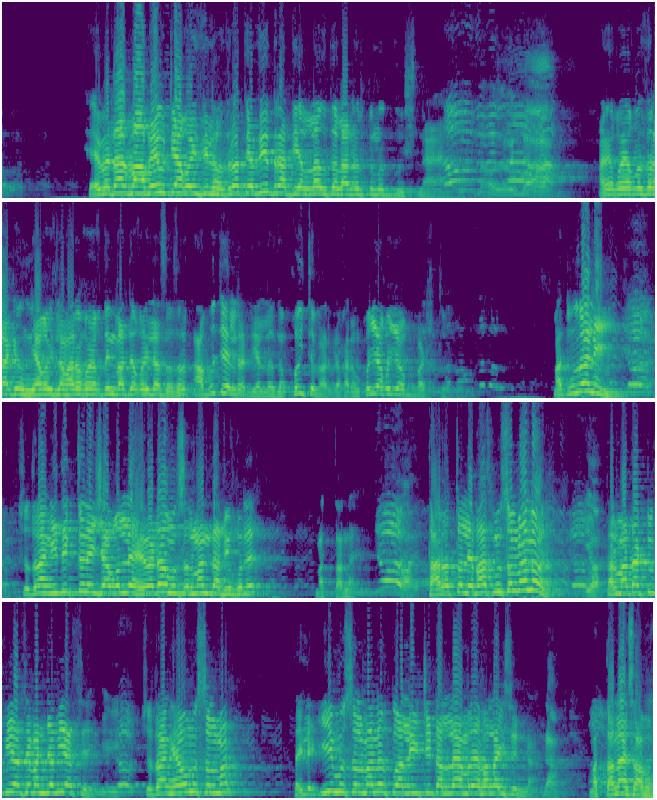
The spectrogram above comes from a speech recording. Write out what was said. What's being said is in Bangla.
হে বেটার বাপে উঠিয়া কইছিল হজরত এজিদ রাদি আল্লাহ তালানোর কোনো দোষ নাই। আমি কয়েক বছর আগে শুনিয়া কইছিলাম আরও কয়েকদিন বাদে কইলা হজরত আবু জেল রাদি আল্লাহ কইতে পারবে কারণ কইয়া কইয়া অভ্যাস তো মাতুরানি সুতরাং এই দিক তো নেই হিসাব করলে হেবেটা মুসলমান দাবি করে মাত্তা নাই। তার তো লেবাস মুসলমানের তার মাথার টুপি আছে পাঞ্জাবি আছে। সুতরাং হেও মুসলমান। তাইলে ই মুসলমানের কোয়ালিটি তাল্লে আমরা ফেলাইছেন না। না। মাত্তা নাই চাব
